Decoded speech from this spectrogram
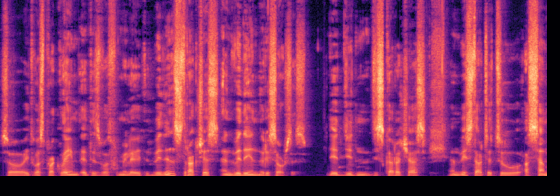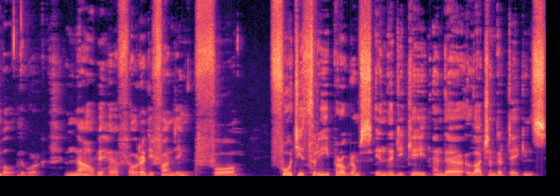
So it was proclaimed, it was formulated within structures and within resources. It didn't discourage us, and we started to assemble the work. Now we have already funding for 43 programs in the decade, and they're large undertakings.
